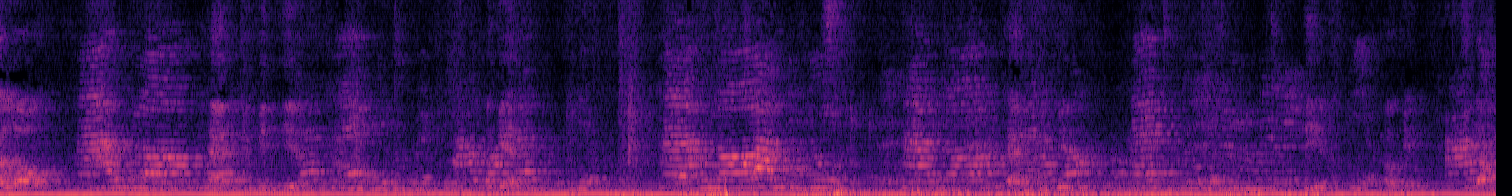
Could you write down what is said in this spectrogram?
How long? How long have you been here? Again. How long you? How long have you been? Have you been here? Okay. Stop.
